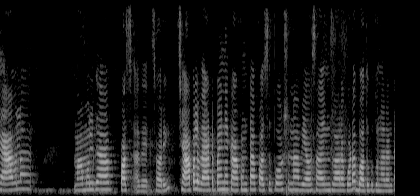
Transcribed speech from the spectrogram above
కేవలం మామూలుగా పశు అదే సారీ చేపల వేటపైనే కాకుండా పశుపోషణ వ్యవసాయం ద్వారా కూడా బతుకుతున్నారంట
